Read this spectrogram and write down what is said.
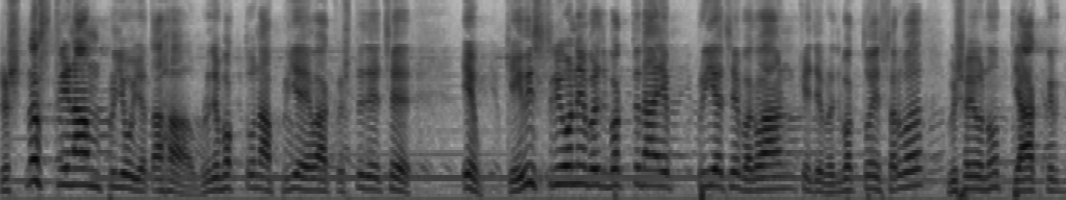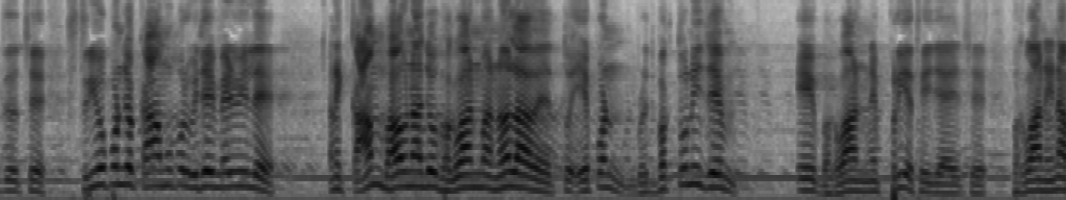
કૃષ્ણ સ્ત્રીનામ પ્રિયો યતા. વ્રજભક્તોના પ્રિય એવા કૃષ્ણ જે છે, એ કેવી સ્ત્રીઓને વ્રજભક્તના એ પ્રિય છે ભગવાન? કે જે વ્રજભક્તોએ સર્વ વિષયોનો ત્યાગ કરી દીધો છે. સ્ત્રીઓ પણ જો કામ ઉપર વિજય મેળવી લે અને કામ ભાવના જો ભગવાનમાં ન લાવે, તો એ પણ બ્રજભક્તોની જેમ એ ભગવાનને પ્રિય થઈ જાય છે. ભગવાન એના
